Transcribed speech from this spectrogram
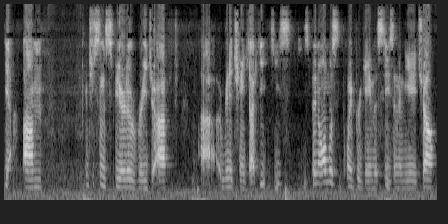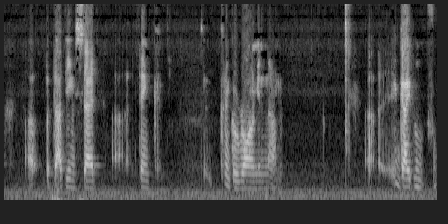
yeah. Um, just in the spirit of redraft, uh, I'm going to change that. He, he's he's been almost a point per game this season in the AHL. Uh, but that being said, uh, I think couldn't go wrong in um, uh, a guy who, who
